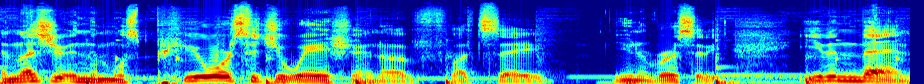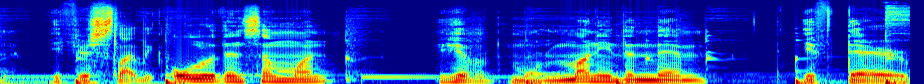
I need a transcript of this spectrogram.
Unless you're in the most pure situation of, let's say, university. Even then, if you're slightly older than someone, if you have more money than them, if they're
